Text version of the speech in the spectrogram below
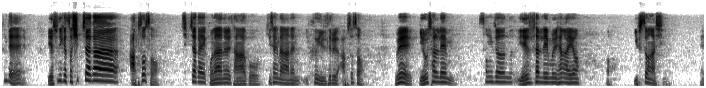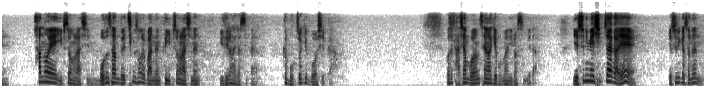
근데 예수님께서 십자가 앞서서 십자가의 고난을 당하고 희생당하는 그 일들을 앞서서 왜 예루살렘 성전 예루살렘을 향하여 어, 입성하시는 예, 환호에 입성을 하시는 모든 사람들의 칭송을 받는 그 입성을 하시는 일들을 하셨을까요? 그 목적이 무엇일까? 그것을 다시 한번 생각해 보면 이렇습니다. 예수님의 십자가에 예수님께서는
